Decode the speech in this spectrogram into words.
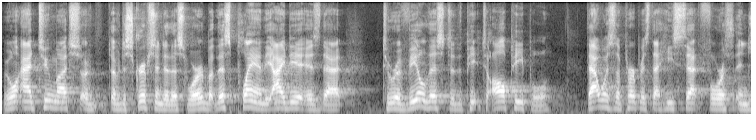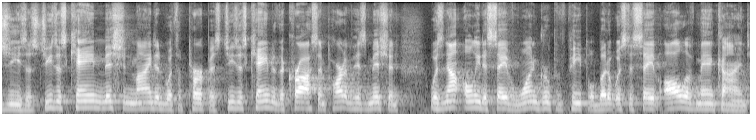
we won't add too much of, of description to this word, but this plan, the idea is that to reveal this to, the, to all people, that was the purpose that he set forth in Jesus. Jesus came mission minded with a purpose. Jesus came to the cross, and part of his mission was not only to save one group of people, but it was to save all of mankind.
